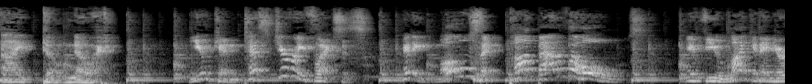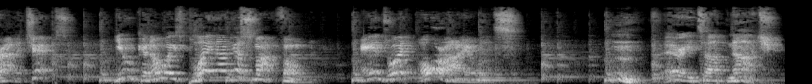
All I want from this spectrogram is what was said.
I don't know it. You can test your reflexes, hitting moles that pop out of the holes. If you like it and you're out of chips, you can always play it on your smartphone, Android or iOS. Hmm, Very top notch.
